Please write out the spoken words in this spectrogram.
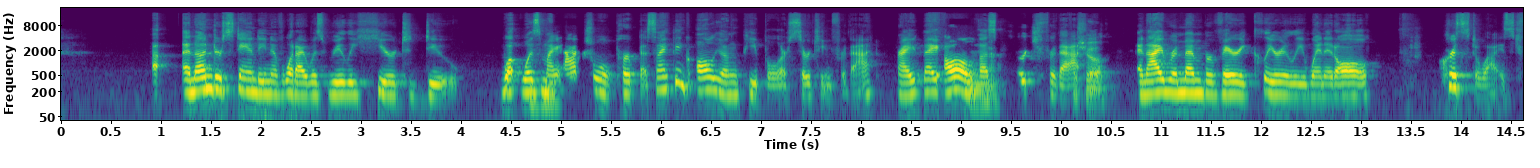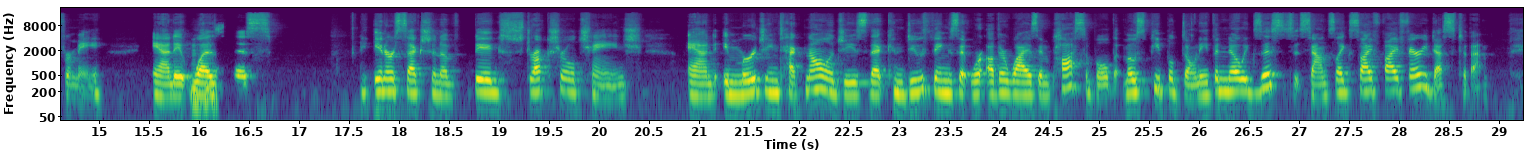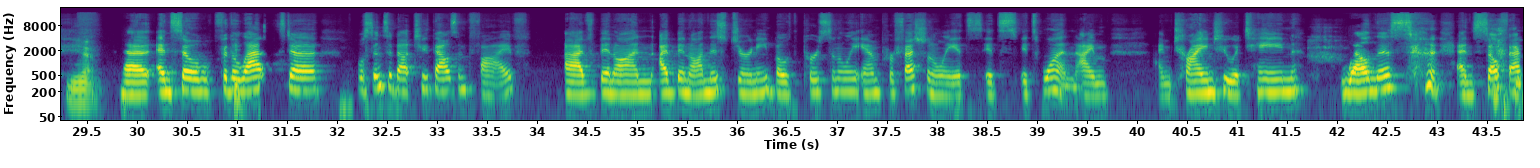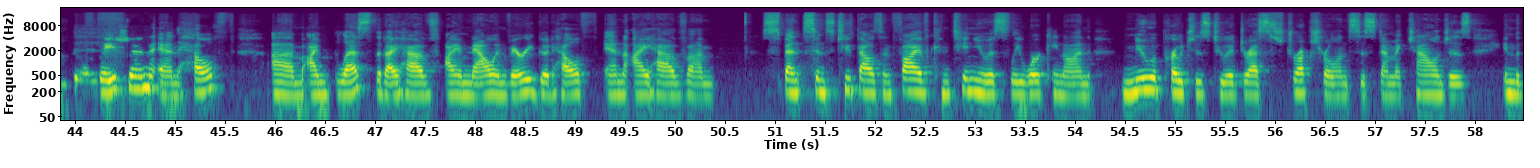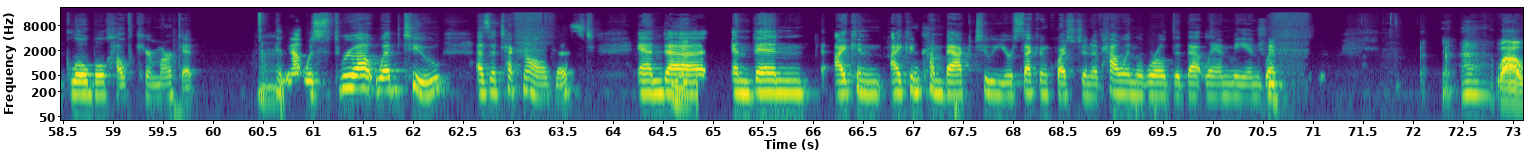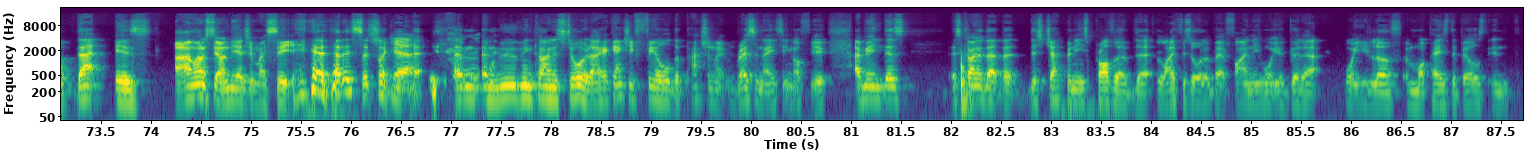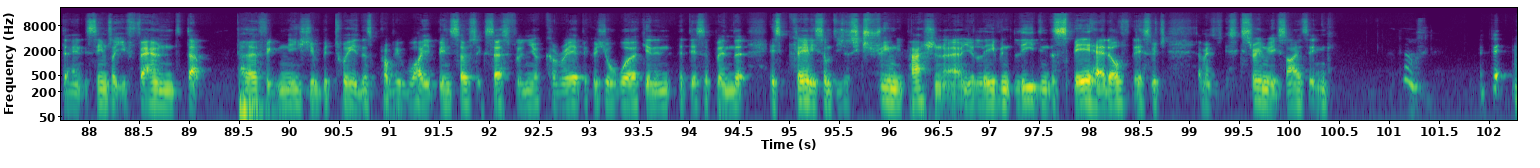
uh, an understanding of what I was really here to do what was mm-hmm. my actual purpose and i think all young people are searching for that right? They all of yeah. us search for that. For sure. And I remember very clearly when it all crystallized for me. And it mm-hmm. was this intersection of big structural change and emerging technologies that can do things that were otherwise impossible that most people don't even know exists. It sounds like sci-fi fairy dust to them. Yeah. Uh, and so for the last, uh, well, since about 2005, I've been on I've been on this journey both personally and professionally. It's it's it's one. I'm I'm trying to attain wellness and self-actualization and health. Um, I'm blessed that I have I am now in very good health and I have um, spent since 2005 continuously working on new approaches to address structural and systemic challenges in the global healthcare market. Mm-hmm. And that was throughout Web 2 as a technologist and uh, yeah. and then I can I can come back to your second question of how in the world did that land me in web. wow, that is I'm honestly on the edge of my seat. that is such like yeah. a, a, a, moving kind of story. Like I can actually feel the passion like resonating off you. I mean, there's it's kind of that that this Japanese proverb that life is all about finding what you're good at, what you love, and what pays the bills. In the day. And it seems like you found that perfect niche in between. That's probably why you've been so successful in your career because you're working in a discipline that is clearly something just extremely passionate and you're leaving, leading the spearhead of this, which I mean, it's extremely exciting. Oh,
